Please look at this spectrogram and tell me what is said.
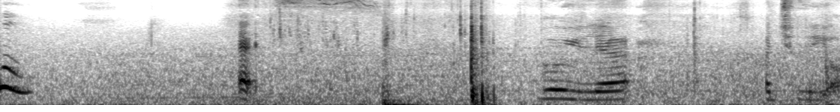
bu. Evet. Böyle açılıyor.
